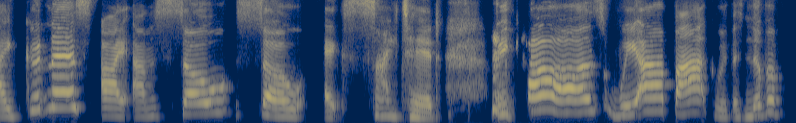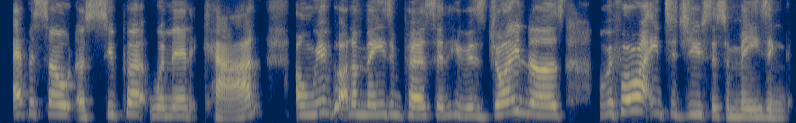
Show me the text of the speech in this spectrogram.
My goodness. I am so, so excited because we are back with another episode of Super Women Can. And we've got an amazing person who has joined us. But before I introduce this amazing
